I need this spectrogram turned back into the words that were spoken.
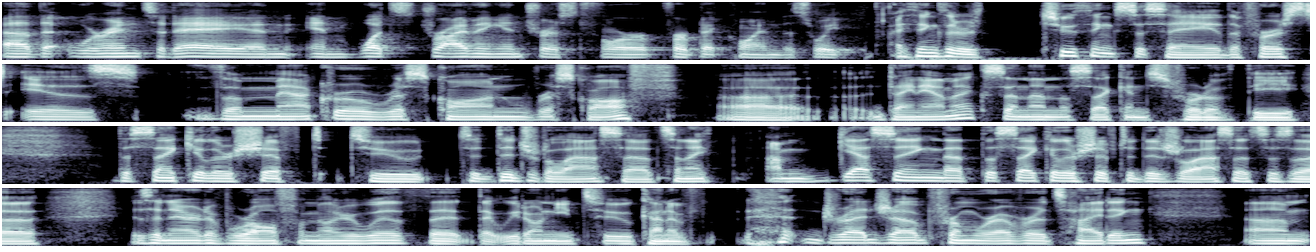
uh, that we're in today and, and what's driving interest for, for Bitcoin this week? I think there's two things to say. The first is the macro risk on, risk off uh, dynamics, and then the second, sort of the the secular shift to to digital assets, and I I'm guessing that the secular shift to digital assets is a is a narrative we're all familiar with that that we don't need to kind of dredge up from wherever it's hiding. Um,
